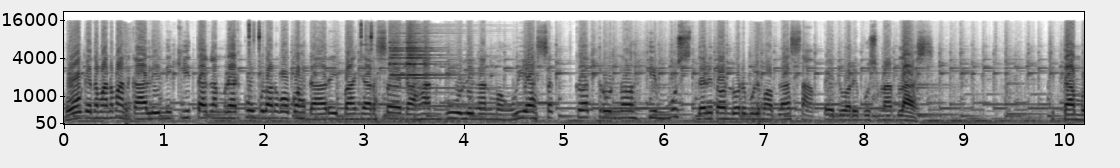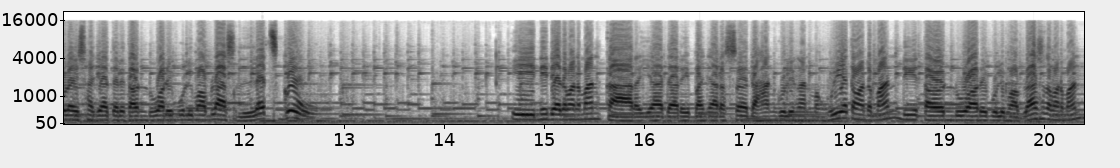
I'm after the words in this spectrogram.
Oke teman-teman, kali ini kita akan melihat kumpulan kokoh dari Banjar Sedahan Gulingan Mengwiyah Seketruno Himus dari tahun 2015 sampai 2019. Kita mulai saja dari tahun 2015. Let's go. Ini dia teman-teman, karya dari Banjar Sedahan Gulingan Mengwiyah teman-teman di tahun 2015 teman-teman.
